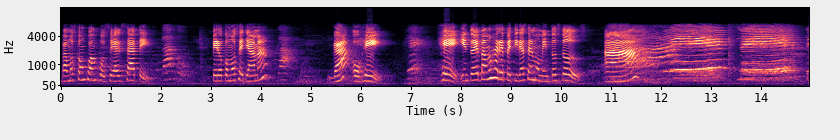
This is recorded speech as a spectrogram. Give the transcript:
Vamos con Juan José Alzate. ¿Pero cómo se llama? ¿Ga o G? G. Y entonces vamos a repetir hasta el momento todos. A. B, C, D,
